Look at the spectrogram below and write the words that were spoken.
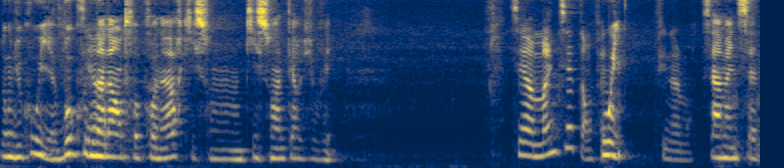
Donc du coup, il y a beaucoup de nanas entrepreneurs qui sont, qui sont interviewés. C'est un mindset en fait. Oui. Finalement. C'est un mindset.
